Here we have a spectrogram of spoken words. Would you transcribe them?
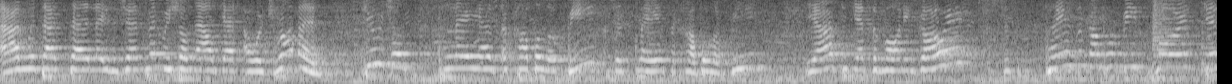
And with that said, ladies and gentlemen, we shall now get our drummers to just play us a couple of beats, just play us a couple of beats, yeah, to get the morning going. Just play us a couple of beats, boys, get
